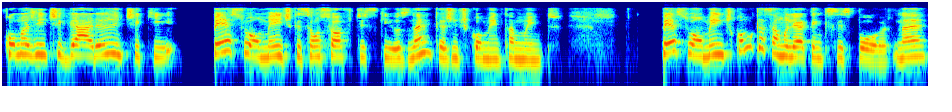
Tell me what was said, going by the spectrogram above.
como a gente garante que pessoalmente, que são soft skills, né? Que a gente comenta muito pessoalmente, como que essa mulher tem que se expor, né?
